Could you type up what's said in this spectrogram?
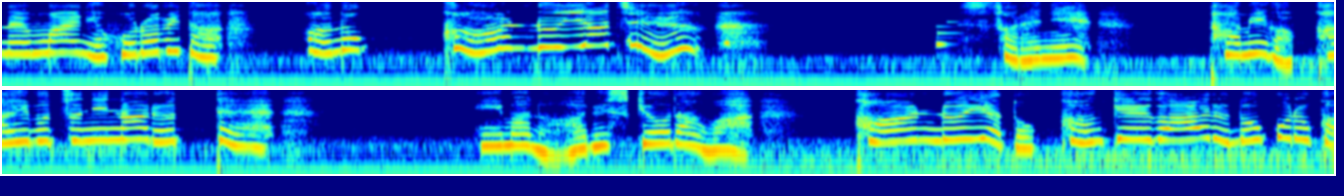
年前に滅びたあのカーンルヤ人。それに民が怪物になるって。今のアビス教団はカーンルイヤと関係があるどころか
